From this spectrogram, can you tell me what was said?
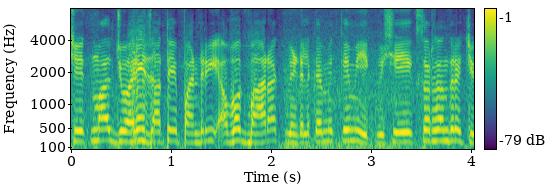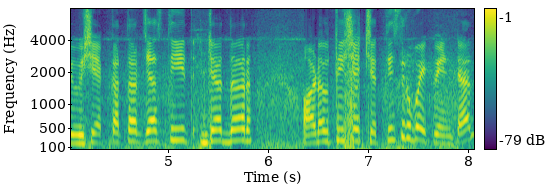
शेतमाल ज्वारी जाते पांढरी अवक बारा क्विंटल. कमीत कमी एकवीसशे एक सरसंत्र चोवीसशे एकाहत्तर जास्तीत ज्या दर अडतीसशे छत्तीस रुपये क्विंटल.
